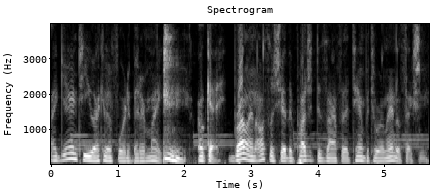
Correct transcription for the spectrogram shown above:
I guarantee you I can afford a better mic. okay, Brightline also shared the project design for the Tampa to Orlando section.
